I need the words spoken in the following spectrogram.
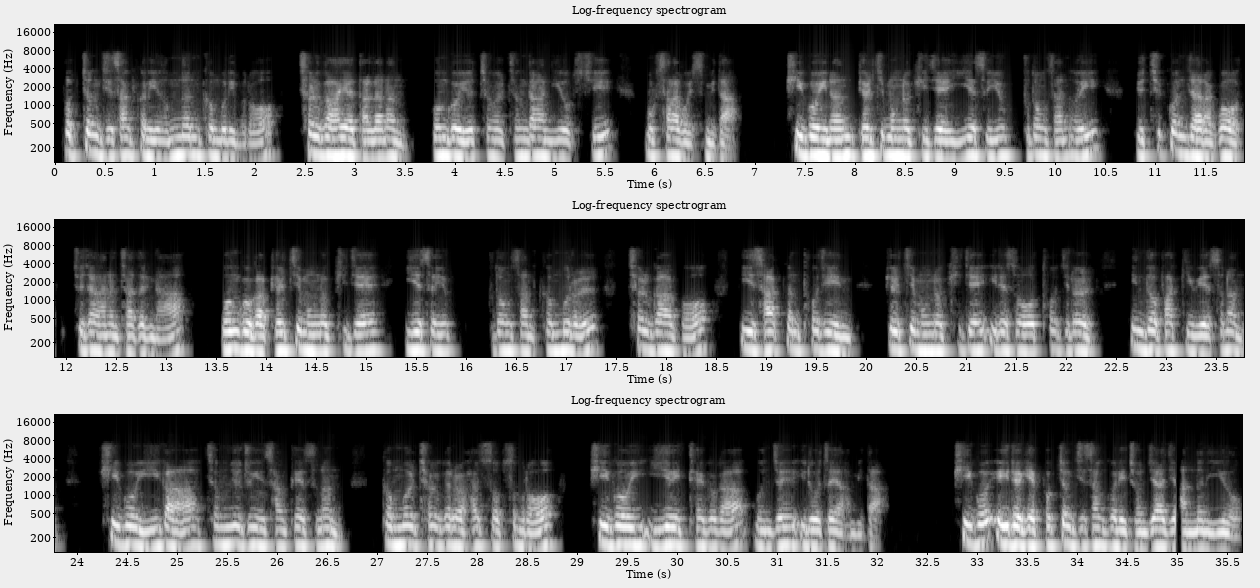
법정지상권이 없는 건물이므로 철거하여 달라는 원고 요청을 정당한 이유 없이 묵살하고 있습니다. 피고인은 별지 목록 기재 2에서 6 부동산의 유치권자라고 주장하는 자들이나 원고가 별지 목록 기재 2에서 6 부동산 건물을 철거하고 이 사건 토지인 별지 목록 기재 1에서 5 토지를 인도받기 위해서는 피고 2가 점유 중인 상태에서는 건물 철거를 할 수 없으므로 피고 2의 퇴거가 먼저 이루어져야 합니다. 피고 1에게 법정지상권이 존재하지 않는 이유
